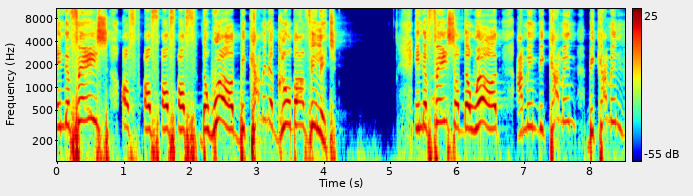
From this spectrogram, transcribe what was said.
in the face of, of, of, of the world becoming a global village, in the face of the world i mean becoming becoming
